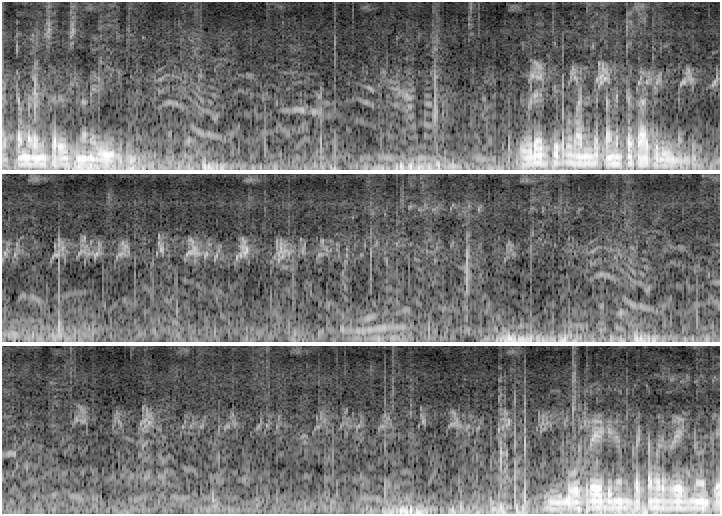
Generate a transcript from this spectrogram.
കട്ടമരൻ സർവീസ് എന്നാണ് എഴുതിയിരിക്കുന്നത്. ഇവിടെ എത്തിയപ്പോൾ നല്ല തണുത്ത കാറ്റടിക്കുന്നുണ്ട്. ഈ ബോട്ട് റൈഡിനും കട്ടമരൻ റൈഡിനും ഒക്കെ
